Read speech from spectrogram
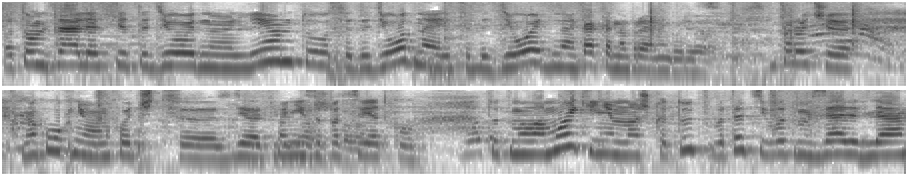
Потом взяли светодиодную ленту, светодиодная или светодиодная, как она правильно говорится. Ну, короче, на кухню он хочет э, сделать по низу подсветку. Тут мыломойки немножко, тут вот эти вот мы взяли для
